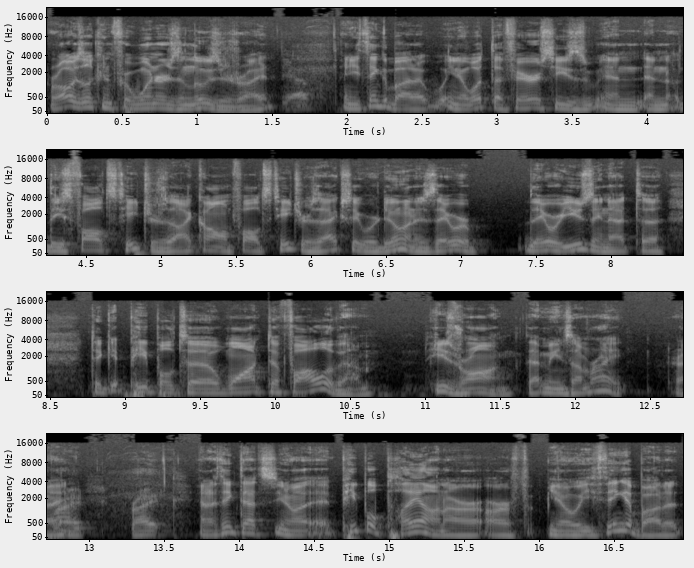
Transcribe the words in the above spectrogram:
we're always looking for winners and losers, right? Yep. And you think about it, you know, what the Pharisees and, and these false teachers, I call them false teachers, actually were doing is they were they were using that to to get people to want to follow them. He's wrong. That means I'm right, right? Right. Right. And I think that's you know eh, people play on our, our you know you think about it.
